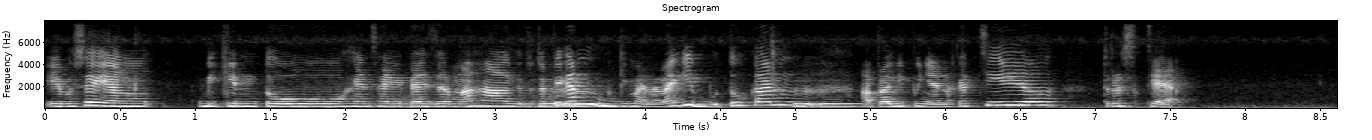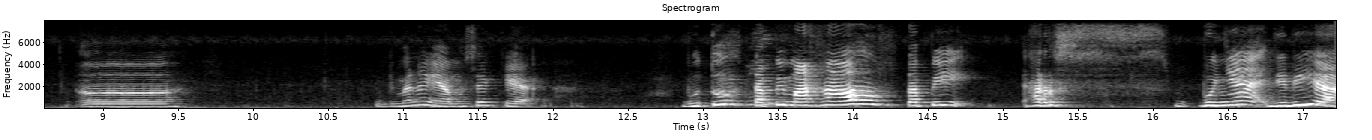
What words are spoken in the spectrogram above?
ya maksudnya yang bikin tuh hand sanitizer mahal gitu. Tapi kan gimana lagi butuh kan. Apalagi punya anak kecil terus kayak eh gimana ya maksudnya kayak butuh tapi mahal tapi harus punya jadi ya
